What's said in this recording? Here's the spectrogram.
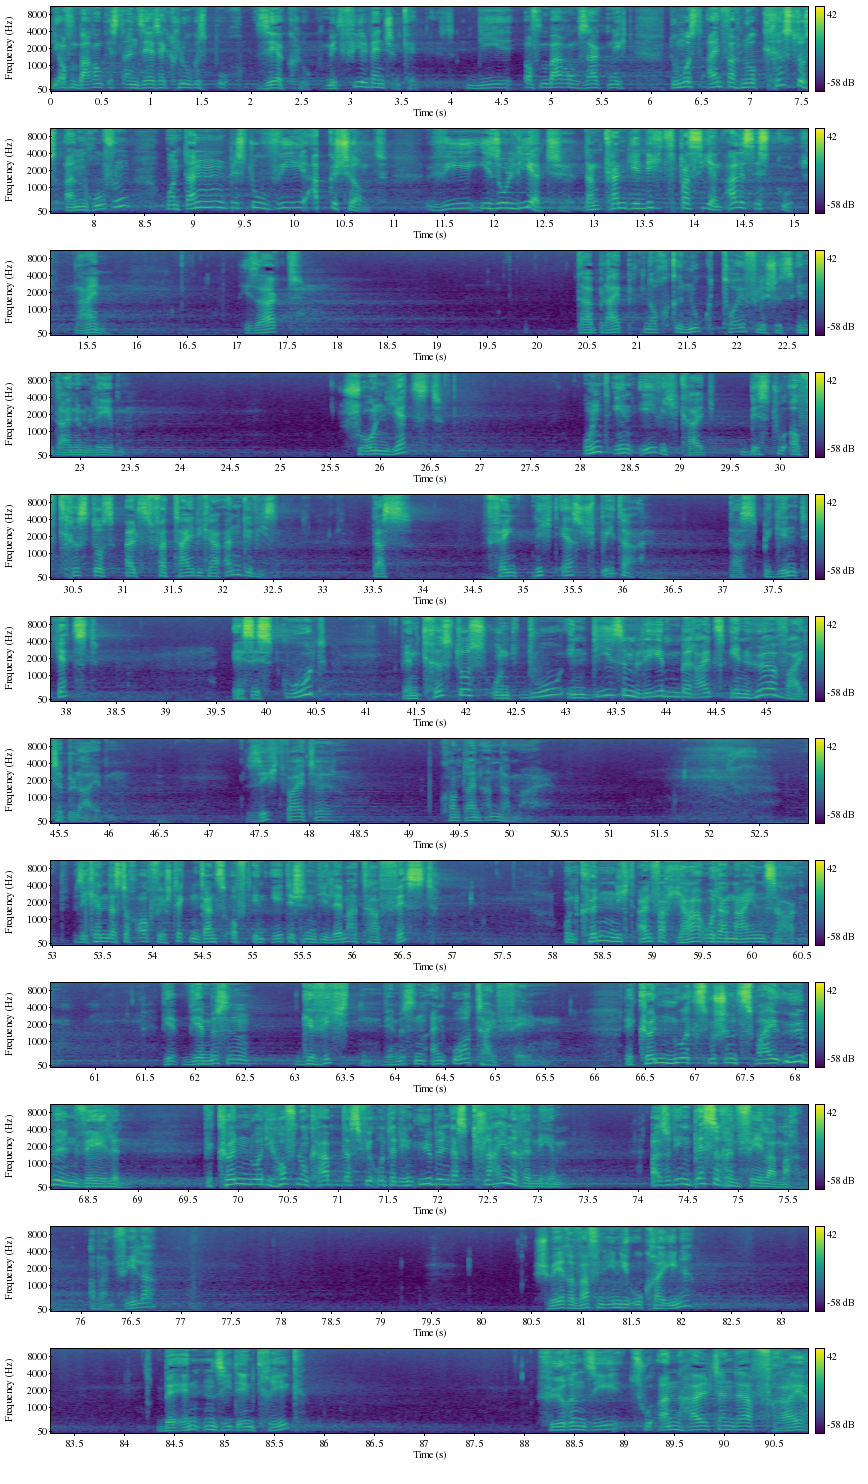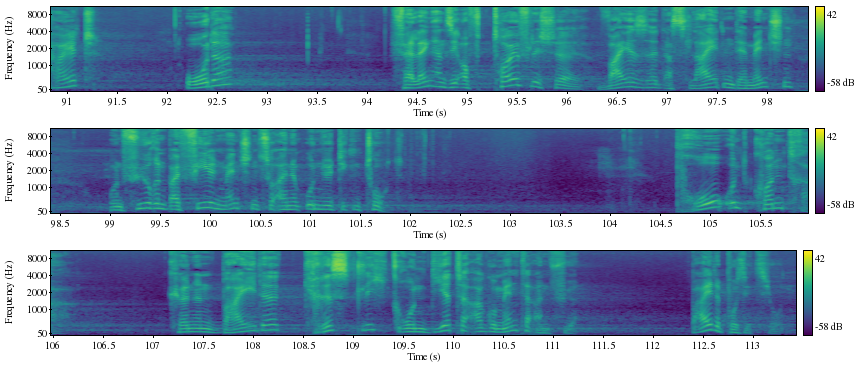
Die Offenbarung ist ein sehr, sehr kluges Buch, sehr klug, mit viel Menschenkenntnis. Die Offenbarung sagt nicht, du musst einfach nur Christus anrufen und dann bist du wie abgeschirmt, wie isoliert, dann kann dir nichts passieren, alles ist gut. Nein, sie sagt, da bleibt noch genug Teuflisches in deinem Leben. Schon jetzt und in Ewigkeit bist du auf Christus als Verteidiger angewiesen. Das fängt nicht erst später an. Das beginnt jetzt. Es ist gut, wenn Christus und du in diesem Leben bereits in Hörweite bleiben. Sichtweite kommt ein andermal. Sie kennen das doch auch, wir stecken ganz oft in ethischen Dilemmata fest und können nicht einfach Ja oder Nein sagen. Wir, wir müssen gewichten, wir müssen ein Urteil fällen. Wir können nur zwischen zwei Übeln wählen. Wir können nur die Hoffnung haben, dass wir unter den Übeln das kleinere nehmen, also den besseren Fehler machen. Aber ein Fehler schwere Waffen in die Ukraine? Beenden Sie den Krieg? Führen Sie zu anhaltender Freiheit? Oder verlängern Sie auf teuflische Weise das Leiden der Menschen und führen bei vielen Menschen zu einem unnötigen Tod? Pro und Contra können beide christlich grundierte Argumente anführen. Beide Positionen.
